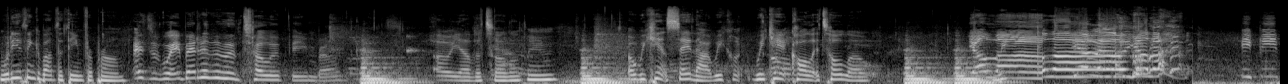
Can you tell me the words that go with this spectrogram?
What do you think about the theme for prom? It's way better than the Tolo theme, bro. Oh yeah, the Tolo theme. Oh, we can't say that. We can't, we can't oh. call it Tolo. Yellow! Yellow, yellow. Beep beep.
